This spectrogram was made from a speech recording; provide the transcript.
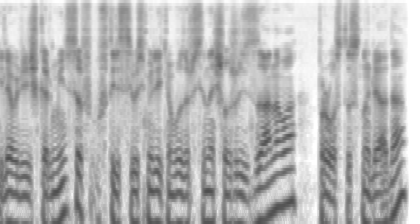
Илья Валерьевич Кормильцев в 38-летнем возрасте начал жизнь заново, просто с нуля, да,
